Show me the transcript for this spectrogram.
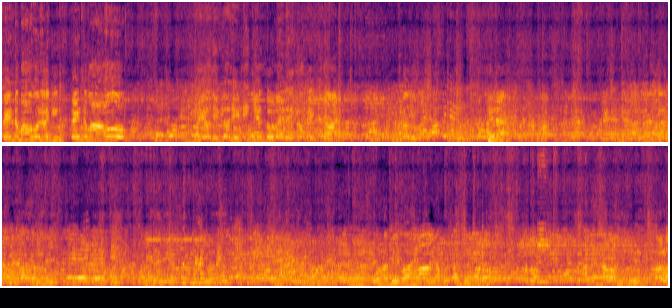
પેન્ટમાં બોલો જીન્સ પેન્ટમાં આવો ભાઈઓ દેખ લો લેડીઝ જેન દોનો દેખ લો પેન્ટ ને ઓલા બે વાહ હે આપણે હાલો હાલો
